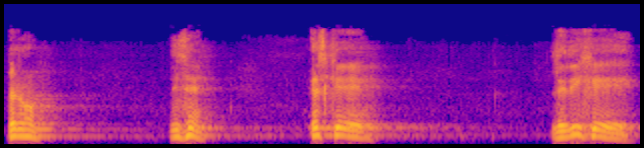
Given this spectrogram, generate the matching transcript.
Pero, dice, es que le dije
